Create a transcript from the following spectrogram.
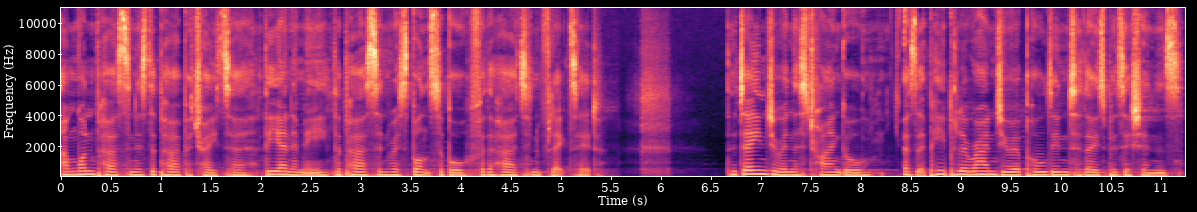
And one person is the perpetrator, the enemy, the person responsible for the hurt inflicted. The danger in this triangle is that people around you are pulled into those positions.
